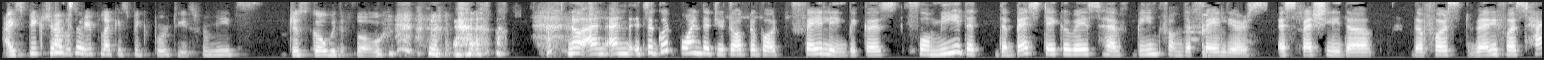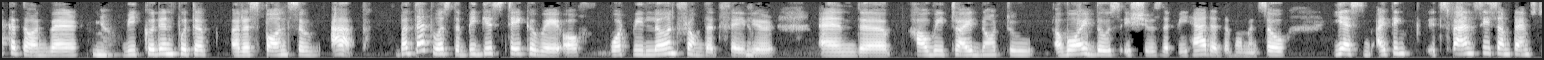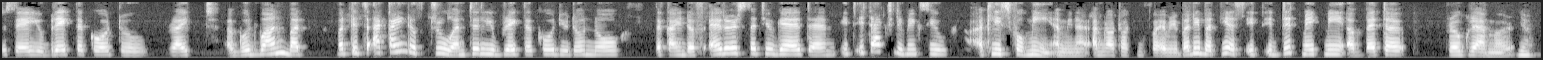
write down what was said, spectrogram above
I speak JavaScript like I speak Portuguese. For me, it's just go with the flow. no, and and it's a good point that you talked about failing because for me, that the best takeaways have been from the failures, especially the the first very first hackathon where yeah. we couldn't put up a responsive app but that was the biggest takeaway of what we learned from that failure yeah. and uh, how we tried not to avoid those issues that we had at the moment so yes i think it's fancy sometimes to say you break the code to write a good one but but it's a kind of true until you break the code you don't know the kind of errors that you get and it, it actually makes you at least for me i mean I, am not talking for everybody but yes it, it did make me a better programmer yeah.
